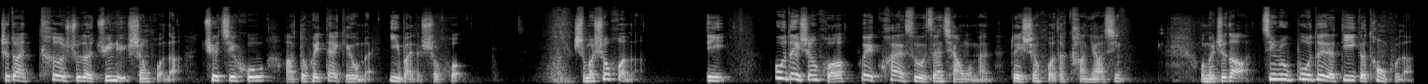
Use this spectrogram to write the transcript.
这段特殊的军旅生活呢，却几乎啊都会带给我们意外的收获。什么收获呢？第一，部队生活会快速增强我们对生活的抗压性。我们知道，进入部队的第一个痛苦呢，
